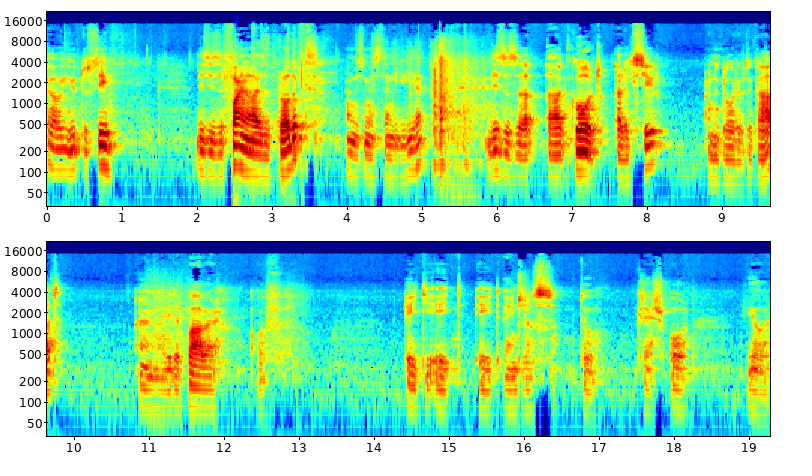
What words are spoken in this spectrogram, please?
how you to see. This is a finalized product and this is my standing here. This is a, a gold elixir and the glory of the god and with the power of 88 eight angels to crash all your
